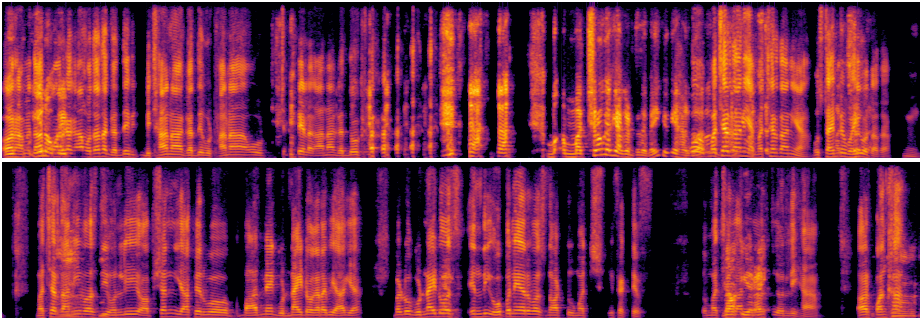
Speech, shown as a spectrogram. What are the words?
और You- हमें know, हमारे का काम होता था गद्दे बिछाना गद्दे उठाना वो चट्टे लगाना गद्दों का। मच्छरों का क्या करते थे भाई? क्योंकि में मच्छरदानियाँ मच्छर- मच्छरदानियाँ। उस टाइम पे वही। होता था। हम्म, मच्छरदानी वाज दी ओनली ऑप्शन या फिर वो बाद में गुड नाइट वगैरह भी आ गया। बट वो Good Knight was in the open air was not too much effective तो मच्छरदानी ओनली हाँ। और पंखा? हम्म,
